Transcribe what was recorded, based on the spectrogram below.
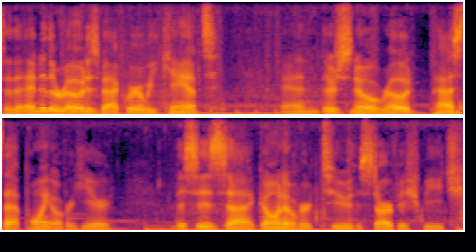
So the end of the road is back where we camped and there's no road past that point over here. This is uh, going over to the Starfish Beach,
